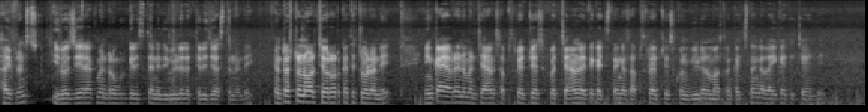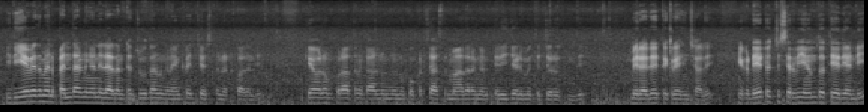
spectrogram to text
హాయ్ ఫ్రెండ్స్ ఈరోజు ఏ రకమైన రంగులు గెలిస్తే అనేది వీడియోలో తెలియజేస్తానండి. ఇంట్రెస్ట్ ఉన్న వాళ్ళు చివరి వరకు అయితే చూడండి. ఇంకా ఎవరైనా మన ఛానల్ సబ్స్క్రైబ్ చేసుకోకపోతే ఛానల్ అయితే ఖచ్చితంగా సబ్స్క్రైబ్ చేసుకొని వీడియోని మాత్రం ఖచ్చితంగా లైక్ అయితే చేయండి. ఇది ఏ విధమైన పెందాన్ని కానీ లేదంటే చూదాన్ని కానీ ఎంకరేజ్ చేస్తున్నట్టు కాదండి. కేవలం పురాతన కాలం నుండి ఉన్న కుక్కటి శాస్త్రం ఆధారంగా తెలియజేయడం అయితే జరుగుతుంది. మీరు అదైతే గ్రహించాలి. ఇక డేట్ వచ్చేసి ఇరవై ఎనిమిదో తేదీ అండి.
